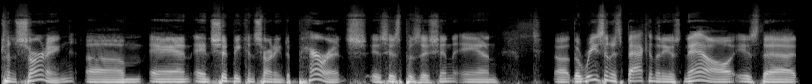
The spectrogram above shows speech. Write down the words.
concerning um, and and should be concerning to parents is his position. And uh, the reason it's back in the news now is that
